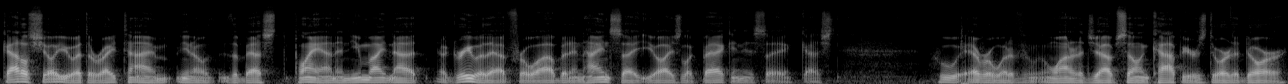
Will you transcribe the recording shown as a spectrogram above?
God will show you at the right time, you know, the best plan. And you might not agree with that for a while, but in hindsight, you always look back and you say, gosh, whoever would have wanted a job selling copiers door to door?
